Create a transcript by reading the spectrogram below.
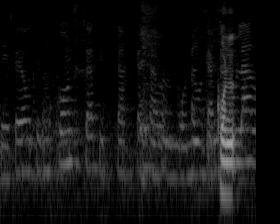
de fe de bautismo consta si estás casado o no, si Con, anulado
